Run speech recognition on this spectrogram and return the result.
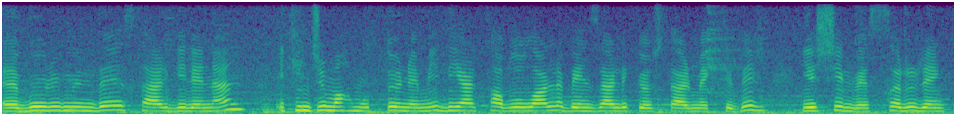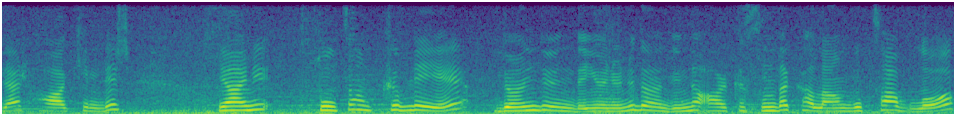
e, bölümünde sergilenen 2. Mahmut dönemi diğer tablolarla benzerlik göstermektedir. Yeşil ve sarı renkler hakimdir. Yani Sultan kıbleye döndüğünde, yönünü döndüğünde arkasında kalan bu tablo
